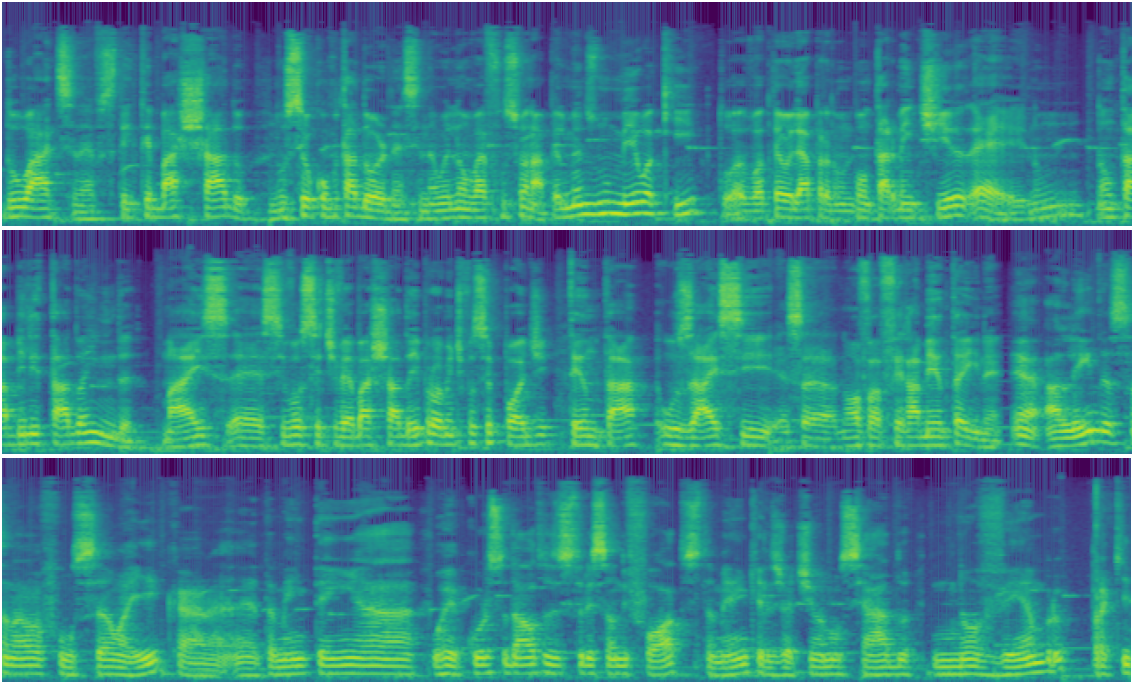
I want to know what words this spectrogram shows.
do WhatsApp, né? Você tem que ter baixado no seu computador, né? Senão ele não vai funcionar. Pelo menos no meu aqui, tô, vou até olhar para não contar mentiras, é, ele não, não está habilitado ainda. Mas é, se você tiver baixado aí, provavelmente você pode tentar usar esse, essa nova ferramenta aí, né? É, além dessa nova função aí, cara, é, também tem a, o recurso da autodestruição de fotos também, que eles já tinham anunciado em novembro, para que,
